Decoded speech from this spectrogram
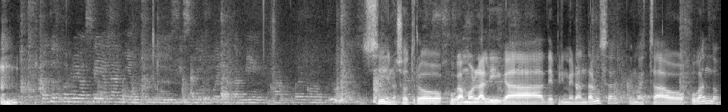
¿Cuántos torneos hay al año? Y si salís fuera también a jugar con los clubes. Sí, nosotros jugamos la Liga de Primera Andaluza, hemos estado jugando,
